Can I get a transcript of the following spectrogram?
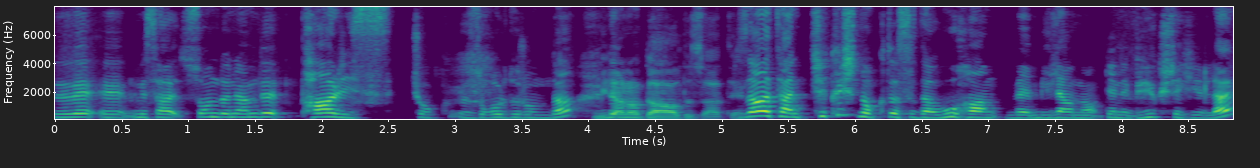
ve e, mesela son dönemde Paris çok zor durumda. Milano dağıldı zaten. Zaten çıkış noktası da Wuhan ve Milano gene büyük şehirler.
